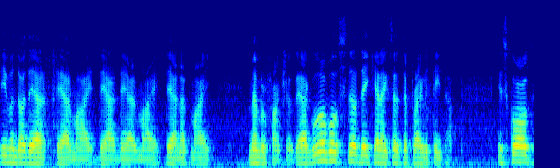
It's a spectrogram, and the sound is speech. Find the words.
even though they are they are my they are they are my they are not my member functions. They are global. Still, they can access the private data. It's called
